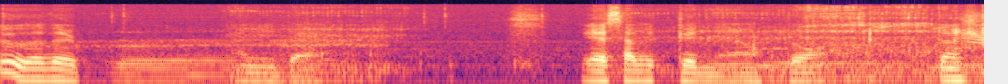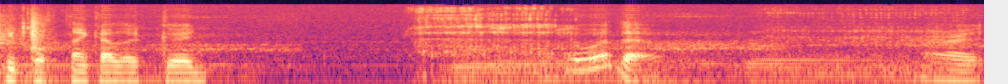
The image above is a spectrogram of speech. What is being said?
Ooh, leather. I need that. Yes, I look good now. Don't don't you people think I look good? Hey, what the? Alright.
